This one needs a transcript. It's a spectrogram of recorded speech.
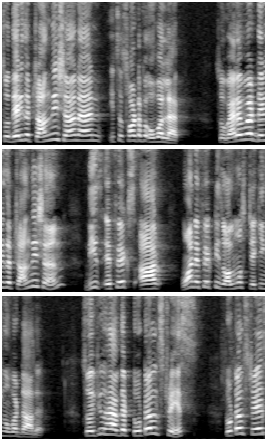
so there is a transition and it is a sort of overlap. So wherever there is a transition these effects are one effect is almost taking over the other. So if you have the total stress total stress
